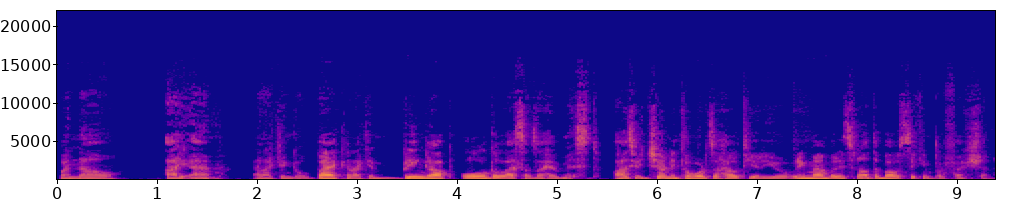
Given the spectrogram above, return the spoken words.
but now I am and I can go back and I can bring up all the lessons I have missed. As you journey towards a healthier you, remember it's not about seeking perfection,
